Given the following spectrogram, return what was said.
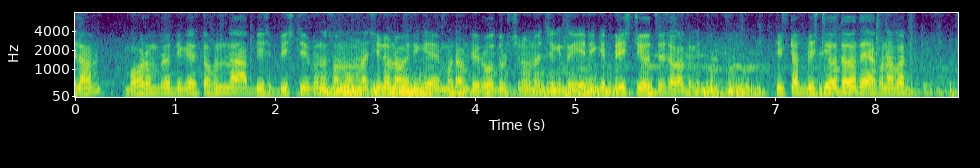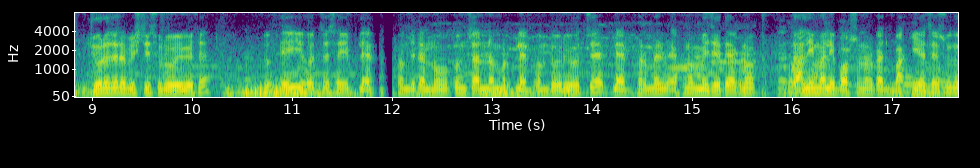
এলাম বহরমপুরের দিকে, তখন না বৃষ্টির কোনো সম্ভাবনা ছিল না, ওইদিকে মোটামুটি রোদ উঠছিল মনে হচ্ছে, কিন্তু এদিকে বৃষ্টি হচ্ছে সকাল থেকে। টিপটাপ বৃষ্টি হতে হতে এখন আবার জোরে জোরে বৃষ্টি শুরু হয়ে গেছে। তো এই হচ্ছে সেই প্ল্যাটফর্ম যেটা নতুন চার নম্বর প্ল্যাটফর্ম তৈরি হচ্ছে। প্ল্যাটফর্মের এখনও মেঝেতে এখনও টালিমালি বসানোর কাজ বাকি আছে। শুধু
